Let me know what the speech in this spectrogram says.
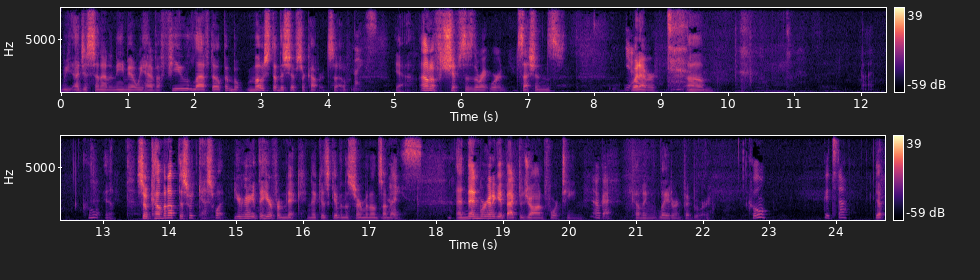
we I just sent out an email. We have a few left open, but most of the shifts are covered. So Nice. yeah, I don't know if shifts is the right word. Sessions, Yeah. whatever. Um, Cool. so coming up this week, guess what? You're gonna get to hear from Nick. Nick is giving the sermon on Sunday, Nice. And then we're gonna get back to John 14 Okay. coming later in February. Cool. Good stuff. Yep.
